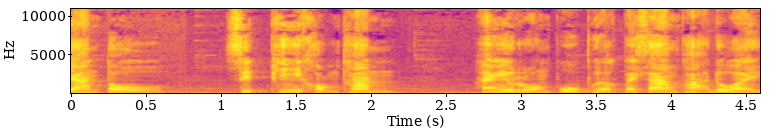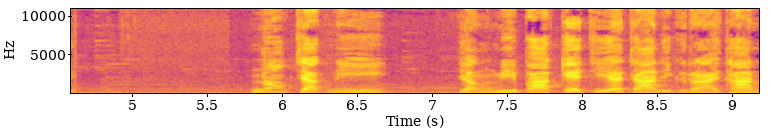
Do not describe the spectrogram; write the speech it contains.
จารย์โต สิทธิพี่ของท่าน ให้หลวงปู่เผือกไปสร้างพระด้วย นอกจากนี้ยังมีพระเกจิอาจารย์อีกหลายท่าน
